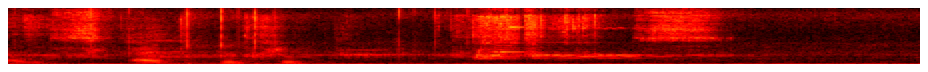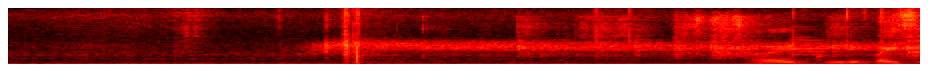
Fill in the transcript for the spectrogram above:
ওই ডিস ওই ডুব ডুব ওই গুলি পাইছি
